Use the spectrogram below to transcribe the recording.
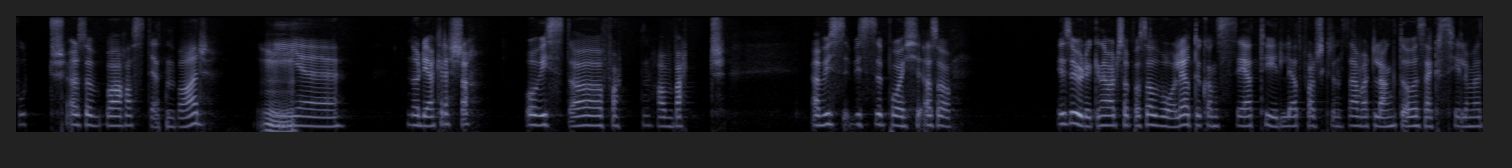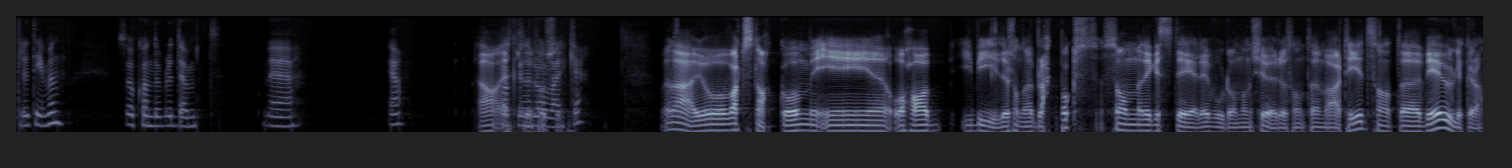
fort Altså hva hastigheten var Mm. i, eh, når de har krasja. Og hvis da farten har vært Ja, hvis, hvis, det påkjø- altså, hvis ulykken har vært såpass alvorlig at du kan se tydelig at fartsgrensa har vært langt over 6 km i timen, så kan du bli dømt med Ja, bakgrunn etter lovverket. Men det har jo vært snakk om i, å ha i biler sånne blackbox som registrerer hvordan man kjører og sånn til enhver tid. Sånn at eh, ved ulykker da,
